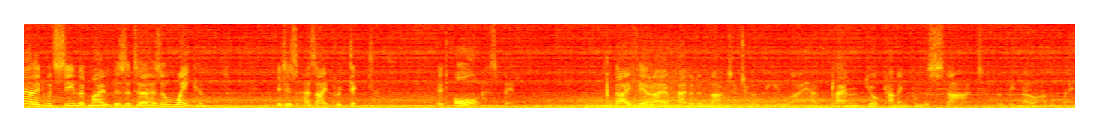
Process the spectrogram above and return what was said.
Well, it would seem that my visitor has awakened. It is as I predicted. It all has been. I fear I have had an advantage over you. I have planned your coming from the start. It could be no other way.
